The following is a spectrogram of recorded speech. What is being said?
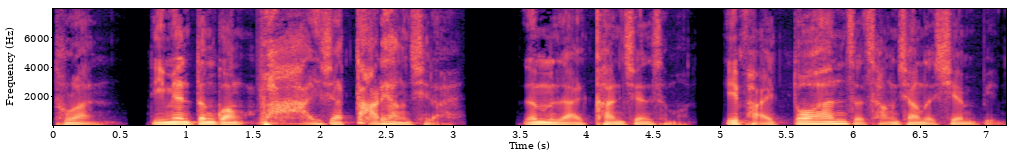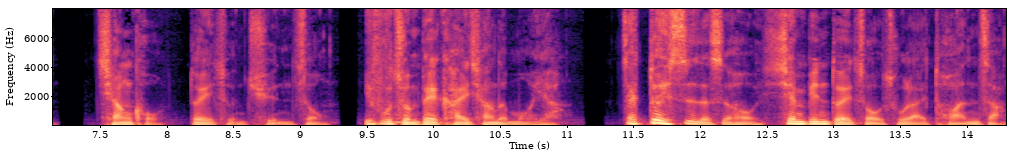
突然，里面灯光啪一下大亮起来，人们才看见什么？一排端着长枪的宪兵，枪口对准群众。一副准备开枪的模样，在对视的时候，宪兵队走出来，团长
